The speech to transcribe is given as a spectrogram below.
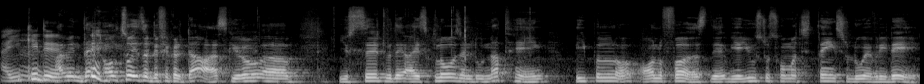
are you kidding? I mean, that also is a difficult task. You know, uh, you sit with the eyes closed and do nothing. People, all of us, they, we are used to so much things to do every day.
